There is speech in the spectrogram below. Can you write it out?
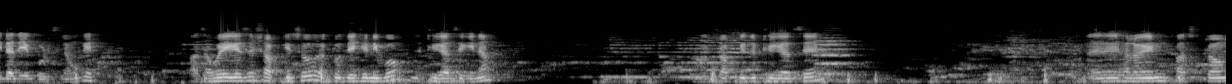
এটা দিয়ে করছিলাম ওকে আচ্ছা হয়ে গেছে সবকিছু, একটু দেখে নিব ঠিক আছে কিনা। সবকিছু ঠিক আছে। Halloween custom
